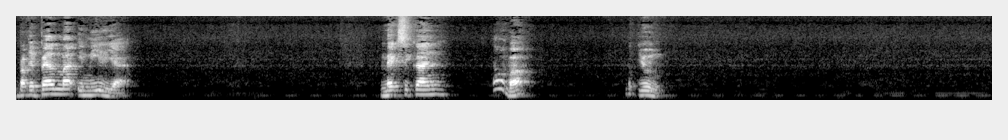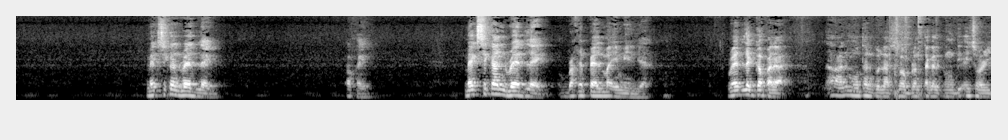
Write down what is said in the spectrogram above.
Brachypelma Emilia. Mexican. Tama ba? Ba't yun? Mexican red leg. Okay. Mexican red leg. Brachypelma emilia. Red leg ka pala. Nakalimutan ko na. Sobrang tagal kong di... Ay, sorry.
